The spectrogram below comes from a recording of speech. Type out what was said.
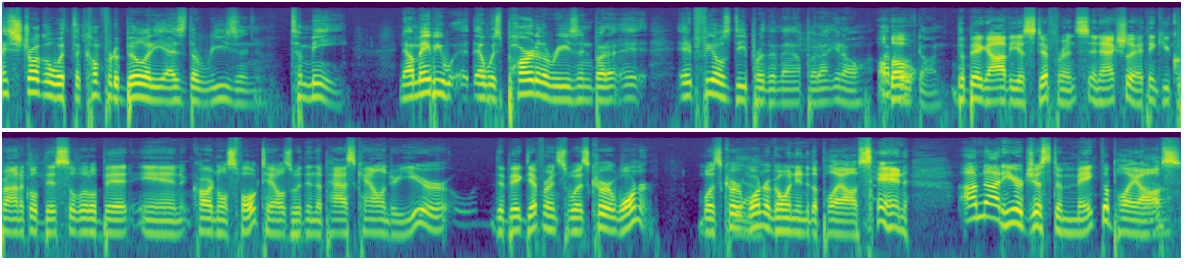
I struggle with the comfortability as the reason to me. Now maybe that was part of the reason, but it it feels deeper than that. But I, you know, I've moved on. the big obvious difference, and actually I think you chronicled this a little bit in Cardinals folktales within the past calendar year. The big difference was Kurt Warner. Was Kurt Yeah. Warner going into the playoffs saying, "I'm not here just to make the playoffs."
